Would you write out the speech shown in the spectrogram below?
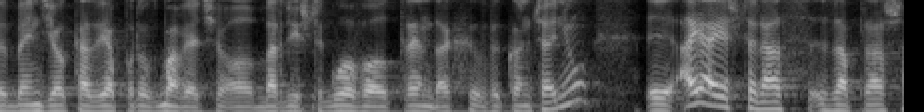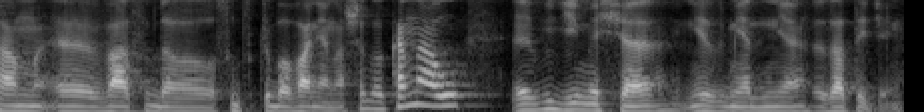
e, będzie okazja porozmawiać o bardziej szczegółowo o trendach w wykończeniu. Y, A ja jeszcze raz zapraszam y, Was do subskrybowania naszego kanału. Y, Widzimy się niezmiennie za tydzień.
